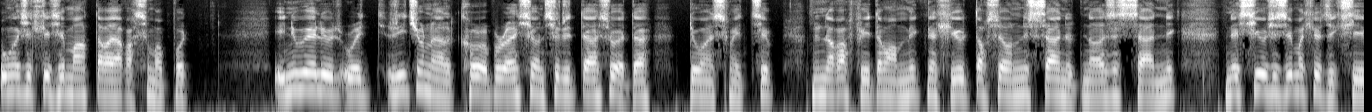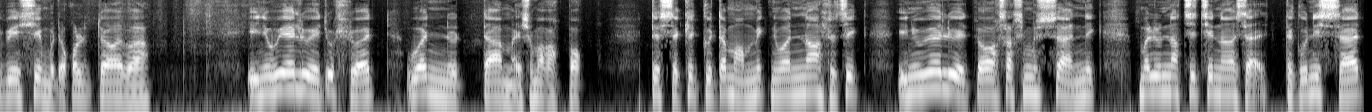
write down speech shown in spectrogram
ungasillisimaartariaqarsimapput Inuvialut Regional Corporation siritaasuata Duan Smith Tip nunaqarfi tamarmik nalliuttarsiornissaanut nerisassaannik nassiusisimallutik CBC-mut oquluttuarivaa Inuvialuit ulluat uannut taama isumaqarpoq тассаккакку тамармик нуаннаарлутик. Инуиалуит пеорсарсимуссаанник малуннартитинераса такуниссаат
